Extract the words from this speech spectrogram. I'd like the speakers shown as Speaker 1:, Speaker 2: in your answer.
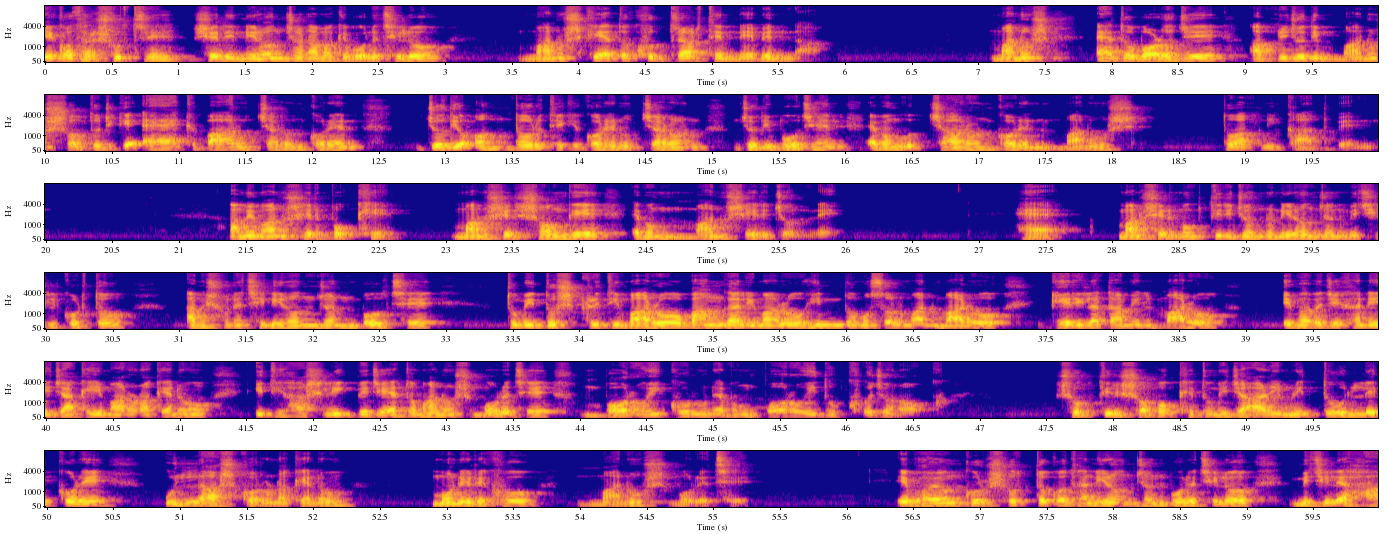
Speaker 1: এ কথার সূত্রে সেদিন নিরঞ্জন আমাকে বলেছিল, "মানুষকে এত ক্ষুদ্রার্থে নেবেন না। মানুষ এত বড় যে আপনি যদি মানুষ শব্দটিকে একবার উচ্চারণ করেন, যদি অন্তর থেকে করেন উচ্চারণ, যদি বোঝেন এবং উচ্চারণ করেন মানুষ, তো আপনি কাঁদবেন।" আমি মানুষের পক্ষে, মানুষের সঙ্গে এবং মানুষের জন্যে। হ্যাঁ, মানুষের মুক্তির জন্য নিরঞ্জন মিছিল করত। আমি শুনেছি নিরঞ্জন বলছে, "তুমি দুষ্কৃতী মারো, বাঙালি মারো, হিন্দু মুসলমান মারো, গেরিলা তামিল মারো, এভাবে যেখানেই যাকেই মারো না কেন, ইতিহাস লিখবে যে এত মানুষ মরেছে, বড়ই করুণ এবং বড়ই দুঃখজনক। শক্তির সপক্ষে তুমি যারই মৃত্যু উল্লেখ করে উল্লাস করো না কেন, মনে রেখো মানুষ মরেছে।" এ ভয়ঙ্কর সত্য কথা নিরঞ্জন বলেছিল মিছিলে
